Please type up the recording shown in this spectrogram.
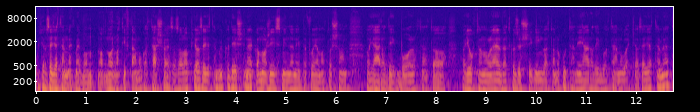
Ugye az egyetemnek megvan a normatív támogatása, ez az alapja az egyetem működésének. A Mazsisz minden évben folyamatosan a járadékból, tehát a, a jogtanul elvett közösségi ingatlanok utáni járadékból támogatja az egyetemet,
